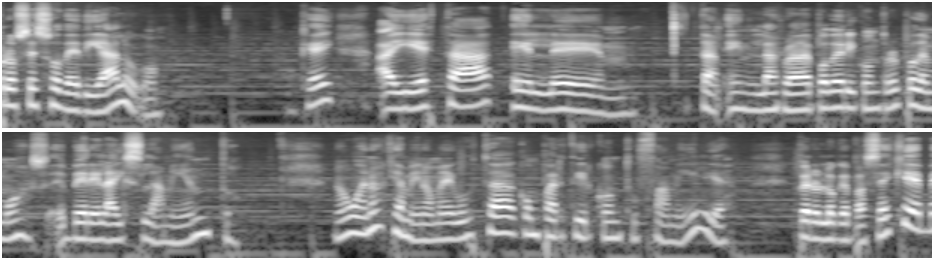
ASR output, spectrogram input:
proceso de diálogo. ¿Ok? Ahí está el... Em, en la rueda de poder y control podemos ver el aislamiento. No, bueno, es que a mí no me gusta compartir con tu familia. Pero lo que pasa es que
